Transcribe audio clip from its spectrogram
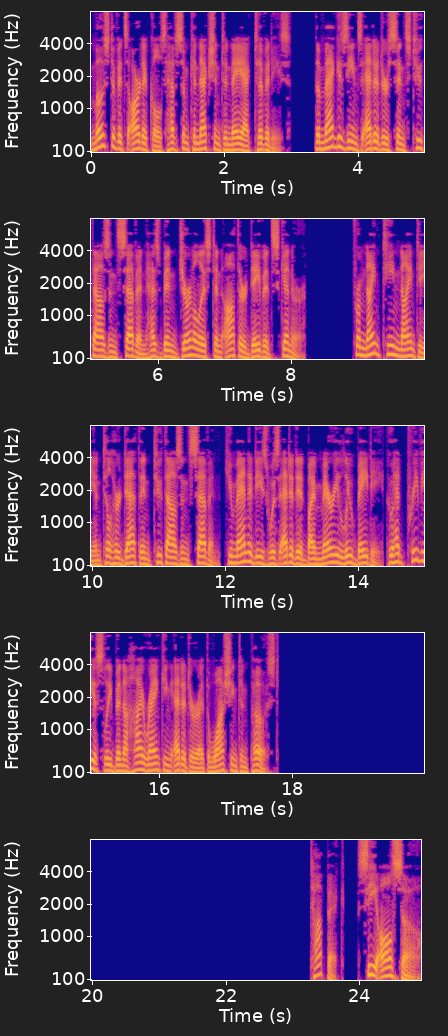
Most of its articles have some connection to NEH activities. The magazine's editor since 2007 has been journalist and author David Skinner. From 1990 until her death in 2007, Humanities was edited by Mary Lou Beatty who had previously been a high-ranking editor at The Washington Post. See also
